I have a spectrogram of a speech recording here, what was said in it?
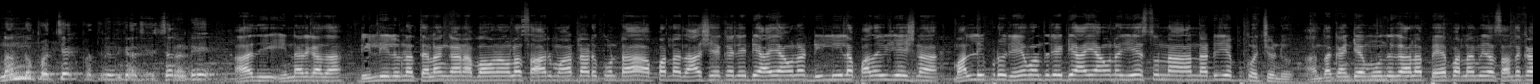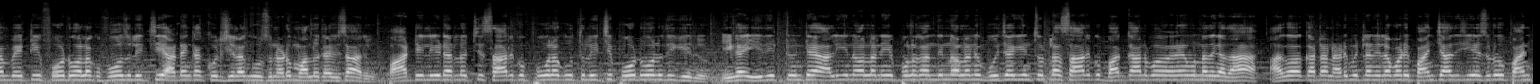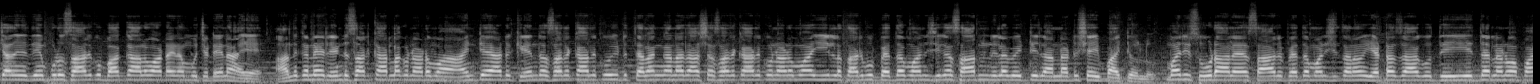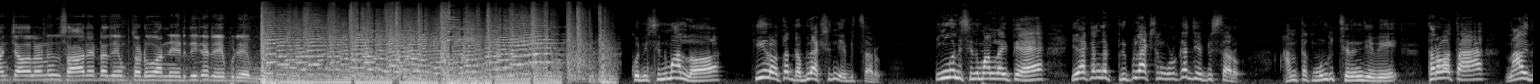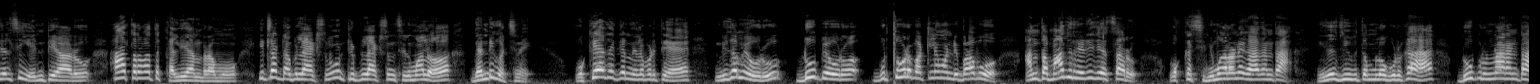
నన్ను ప్రత్యేక ప్రతినిధిగా చేశారని. అది విన్నారు కదా. ఢిల్లీలో ఉన్న తెలంగాణ భవనంలో సార్ మాట్లాడుకుంటా అప్పట్లో రాజశేఖర్ రెడ్డి హయాంలో ఢిల్లీలో పదవి చేసిన మళ్ళీ ఇప్పుడు రేవంత్ రెడ్డి హయాంలో చేస్తున్నా అన్నట్టు చెప్పుకొచ్చిండు. అంతకంటే ముందుగాల పేపర్ల మీద సంతకం పెట్టి ఫోటోలకు ఫోజులు ఇచ్చి అటంక కుర్చీలో కూర్చున్నాడు మల్లు రవి సారు. పార్టీ లీడర్లు వచ్చి సార్కు పూల గుర్తులు ఇచ్చి ఫోటోలు దిగిరు ఇక ఇదిట్టుంటే అలిగినోళ్ళని పులగం తిన్నోళ్ళని భుజగించుట్ల సార్కు బగ్గ అనుభవమే ఉన్నది కదా. అగో గట నడుమిట్ల నిలబడి పంచాయతీ చేసుడు పంచాదని తెంపుడు సార్కు బగ్గ అలవాటైన ముచ్చటేనాయే అందుకనే రెండు సర్కార్లకు నడుమ. అంటే అటు కేంద్ర సర్కారుకు ఇటు తెలంగాణ రాష్ట్ర సర్కారుకు నడుమ. వీళ్ళ తరపు పెద్ద మనిషిగా సార్ను నిలబెట్టి అన్నట్టు షై పార్టీ వాళ్ళు మరి చూడాలే సారు పెద్ద మనిషితనం ఎట్ట సాగుద్ది? ఇద్దరు పంచాదలను సార్ ఎట్ట దింపుతాడు అనేటిదిగా రేపు రేపు. కొన్ని సినిమాల్లో హీరోతో డబుల్ యాక్షన్ చేపిస్తారు. ఇంకొన్ని సినిమాల్లో అయితే ఏకంగా ట్రిపుల్ యాక్షన్ కూడా చేపిస్తారు. అంతకుముందు చిరంజీవి తర్వాత నాకు తెలిసి ఎన్టీఆర్ ఆ తర్వాత కళ్యాణ్ రాము ఇట్లా డబుల్ యాక్షన్ ట్రిపుల్ యాక్షన్ సినిమాలో దండికి వచ్చినాయి. ఒకే దగ్గర నిలబడితే నిజం ఎవరు డూప్ ఎవరో గుర్తు కూడా పట్టలేమండి బాబు. అంత మాదిరి రెడీ చేస్తారు. ఒక్క సినిమాలోనే కాదంట. నిజ జీవితంలో కూడా డూపులు ఉన్నారంట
